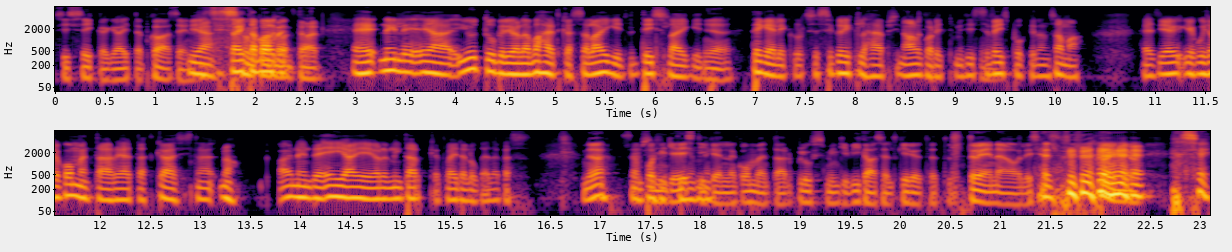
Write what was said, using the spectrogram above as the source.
siis see ikkagi aitab kaasa Jah, sest see on kommentaar. Neil ei- ja Youtube'il ei ole vahet, kas sa like'id või dislike'id jah, tegelikult, sest see kõik läheb sinna algoritmi sisse, Facebookil on sama. et ja, ja kui sa kommentaare jätad ka, siis noh, nende ai ei ole nii tark, et välja lugeda, kas nojah, See on on mingi eestikeelne kommentaar pluss mingi vigaselt kirjutatud tõenäoliselt. Onju. see,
